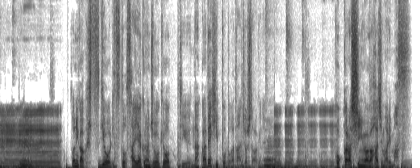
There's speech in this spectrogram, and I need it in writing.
うーん。とにかく失業率と最悪の状況っていう中でヒップホップが誕生したわけね。うん。こっから神話が始まります。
